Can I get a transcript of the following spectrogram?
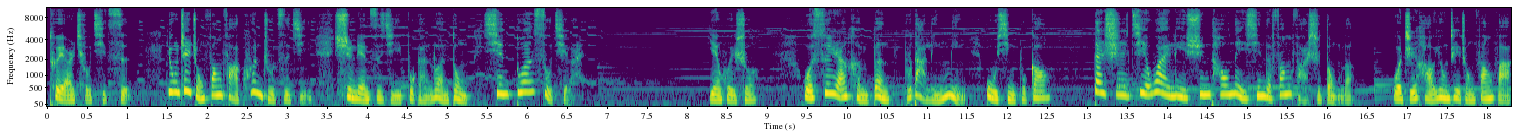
退而求其次，用这种方法困住自己，训练自己不敢乱动，先端肃起来。颜回说：“我虽然很笨，不大灵敏，悟性不高，但是借外力熏陶内心的方法是懂了。我只好用这种方法，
